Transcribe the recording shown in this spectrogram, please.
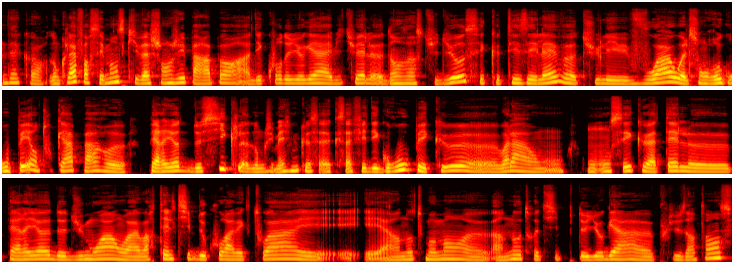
D'accord. Donc là, forcément, ce qui va changer par rapport à des cours de yoga habituels dans un studio, c'est que tes élèves, tu les vois ou elles sont regroupées en tout cas par période de cycle. Donc j'imagine que ça, fait des groupes et que voilà, on, sait qu'à telle période du mois, on va avoir tel type de cours avec toi et, à un autre moment, un autre type de yoga plus intense.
